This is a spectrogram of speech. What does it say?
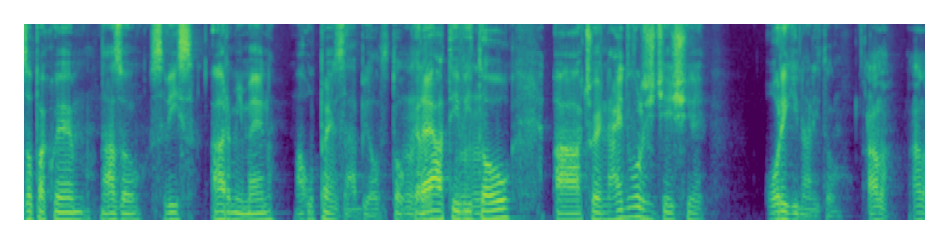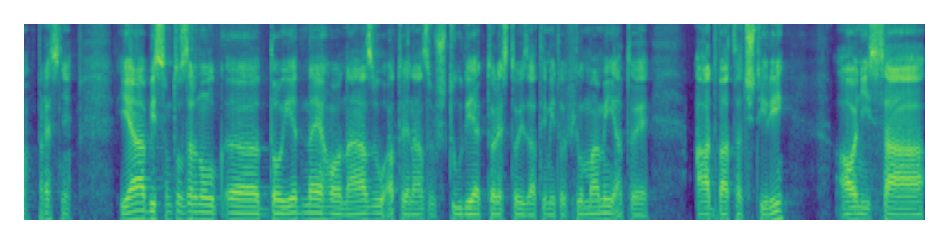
zopakujem názov Swiss Army Man ma úplne zabil s tou mm-hmm. kreativitou mm-hmm. a čo je najdôležitejšie, originalitou. Áno, áno, presne. Ja by som to zhrnul uh, do jedného názvu a to je názov štúdia, ktoré stojí za týmito filmami a to je A24 a oni sa e,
